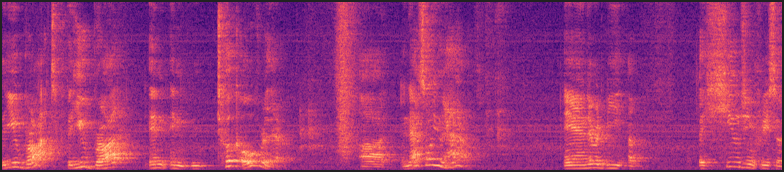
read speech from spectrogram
that you brought, that you brought and, and took over there. Uh, and that's all you have. And there would be a, a huge increase of,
